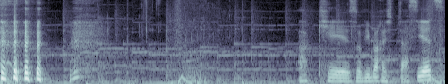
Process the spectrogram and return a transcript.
okay, so wie mache ich das jetzt?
